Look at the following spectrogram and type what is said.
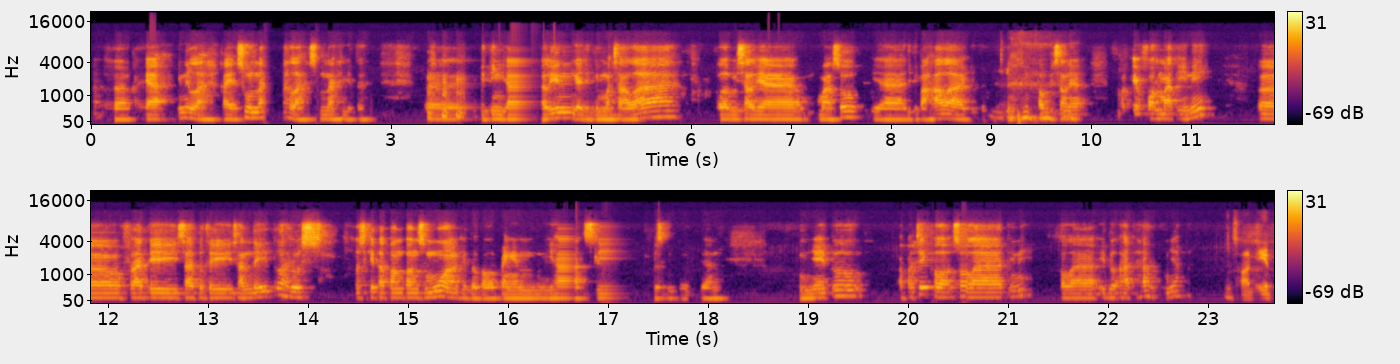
uh, kayak inilah kayak sunnah lah sunnah gitu. Ditinggalin nggak jadi masalah. Kalau misalnya masuk ya jadi pahala gitu. Kalau misalnya pakai format ini uh, Friday, Saturday, Sunday itu harus harus kita tonton semua gitu kalau pengen lihat serius gitu dan hukumnya itu apa sih kalau sholat ini sholat Idul Adha hukumnya apa? Sholat Id.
